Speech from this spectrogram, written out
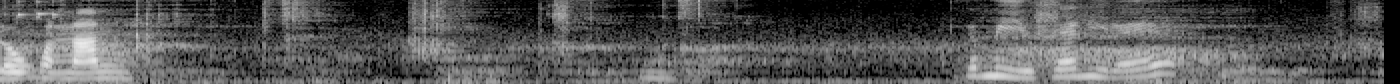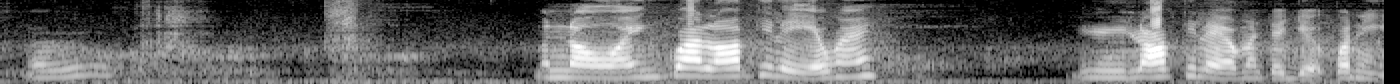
ลูกมันนั้น ก็มีอยู่แค่นี้แหละเออ มันน้อยกว่ารอบที่แล้วไง รอบที่แล้วมันจะเยอะกว่านี้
